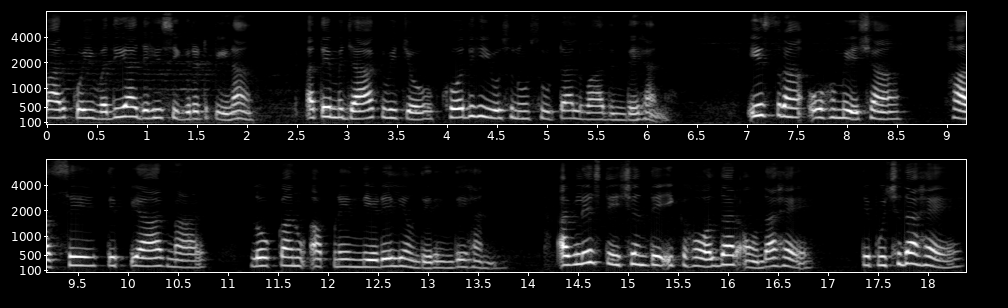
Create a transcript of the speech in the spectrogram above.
ਪਰ ਕੋਈ ਵਧੀਆ ਜਿਹੀ ਸਿਗਰਟ ਪੀਣਾ। ਅਤੇ ਮਜ਼ਾਕ ਵਿੱਚ ਉਹ ਖੁਦ ਹੀ ਉਸ ਨੂੰ ਸੂਟਾ ਲਵਾ ਦਿੰਦੇ ਹਨ। ਇਸ ਤਰ੍ਹਾਂ ਉਹ ਹਮੇਸ਼ਾ ਹਾਸੇ ਤੇ ਪਿਆਰ ਨਾਲ ਲੋਕਾਂ ਨੂੰ ਆਪਣੇ ਨੇੜੇ ਲਿਆਉਂਦੇ ਰਹਿੰਦੇ ਹਨ। ਅਗਲੇ ਸਟੇਸ਼ਨ ਤੇ ਇੱਕ ਹੌਲਦਾਰ ਆਉਂਦਾ ਹੈ ਤੇ ਪੁੱਛਦਾ ਹੈ,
